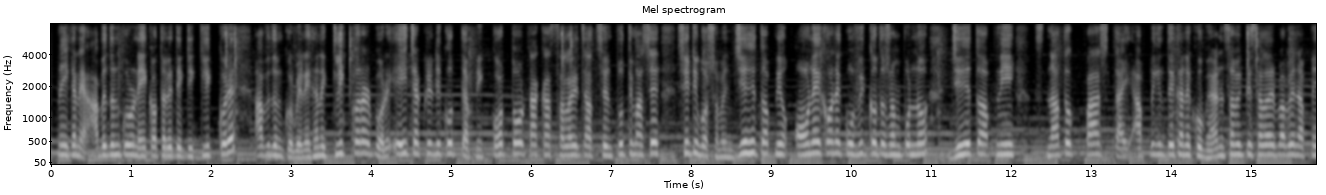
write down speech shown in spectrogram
আপনি এখানে আবেদন করুন। এই কথাটিতে একটি ক্লিক করে আবেদন করবেন। এখানে ক্লিক করার পর এই চাকরিটি করতে আপনি কত টাকা স্যালারি চাচ্ছেন প্রতি মাসে সেটি বসাবেন। যেহেতু আপনি অনেক অনেক অভিজ্ঞতা সম্পন্ন, যেহেতু আপনি স্নাতক পাস, তাই আপনি কিন্তু এখানে খুব হ্যান্ডসাম একটি স্যালারি পাবেন আপনি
